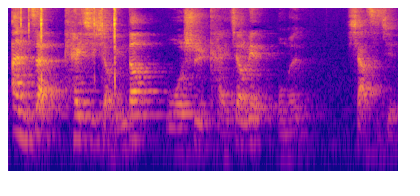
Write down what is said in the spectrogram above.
按赞、开启小铃铛。我是凯教练，我们下次见。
